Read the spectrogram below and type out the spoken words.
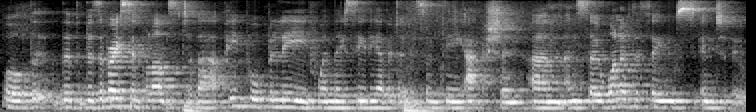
Well, the, the, there's a very simple answer to that. People believe when they see the evidence and the action. Um, and so one of the things into,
